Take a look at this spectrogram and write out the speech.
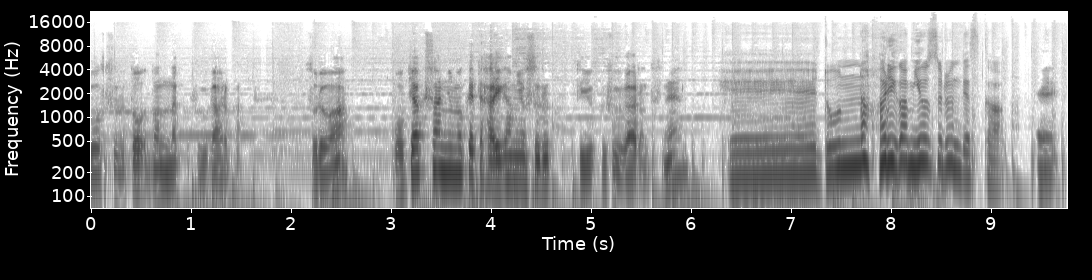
夫をするとどんな工夫があるか。それは、お客さんに向けて張り紙をするっていう工夫があるんですね。えへえどんな張り紙をするんですか？えー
